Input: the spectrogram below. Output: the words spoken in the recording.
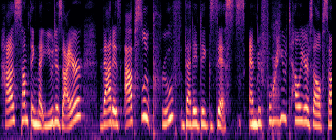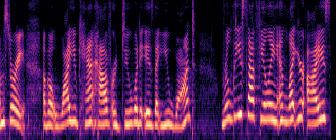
has something that you desire, that is absolute proof that it exists. And before you tell yourself some story about why you can't have or do what it is that you want, release that feeling and let your eyes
